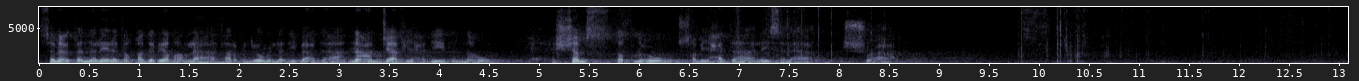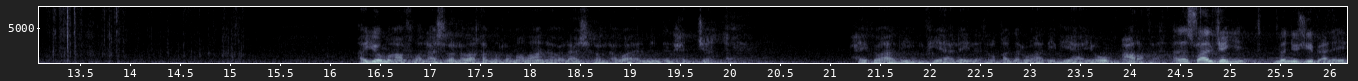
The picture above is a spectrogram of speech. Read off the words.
سمعت أن ليلة القدر يظهر لها أثار في اليوم الذي بعدها؟ نعم جاء في حديث أنه الشمس تطلع صبيحتها ليس لها شعاع. أيهما أفضل العشر الأواخر من رمضان أو العشر الأوائل من ذي الحجة حيث هذه فيها ليلة القدر وهذه فيها يوم عرفة. هذا سؤال جيد من يجيب عليه؟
